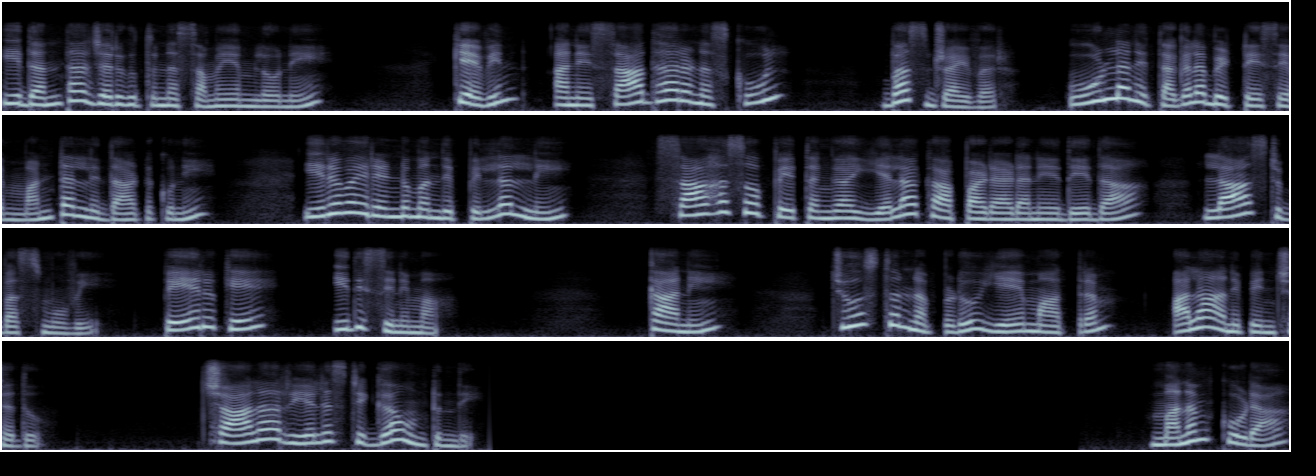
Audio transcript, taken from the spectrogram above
ఇదంతా జరుగుతున్న సమయంలోనే కెవిన్ అనే సాధారణ స్కూల్ బస్ డ్రైవర్ ఊళ్ళని తగలబెట్టేసే మంటల్ని దాటుకుని ఇరవై రెండు మంది పిల్లల్ని సాహసోపేతంగా ఎలా కాపాడాడనేదేదా లాస్ట్ బస్ మూవీ. పేరుకే ఇది సినిమా. కాని చూస్తున్నప్పుడు ఏమాత్రం అలా అనిపించదు. చాలా రియలిస్టిక్గా ఉంటుంది. మనం కూడా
